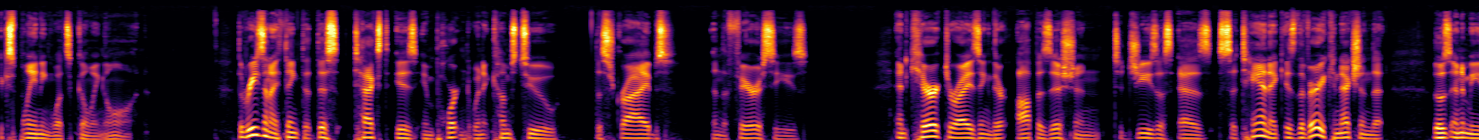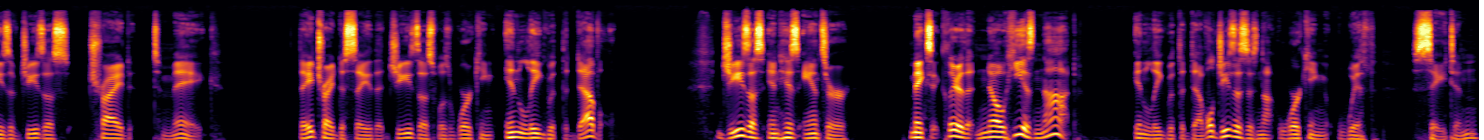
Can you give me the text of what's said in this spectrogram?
explaining what's going on. The reason I think that this text is important when it comes to the scribes and the Pharisees and characterizing their opposition to Jesus as satanic is the very connection that those enemies of Jesus tried to make. They tried to say that Jesus was working in league with the devil. Jesus, in his answer, makes it clear that no, he is not in league with the devil. Jesus is not working with Satan,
